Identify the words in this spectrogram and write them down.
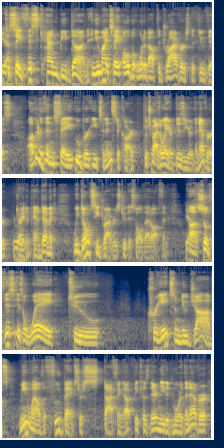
yes. to say this can be done. And you might say, oh, but what about the drivers that do this? Other than say Uber Eats and Instacart, which right. by the way are busier than ever during right. the pandemic, we don't see drivers do this all that often. Yes. Uh, so this is a way to create some new jobs. Meanwhile, the food banks are staffing up because they're needed more than ever,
